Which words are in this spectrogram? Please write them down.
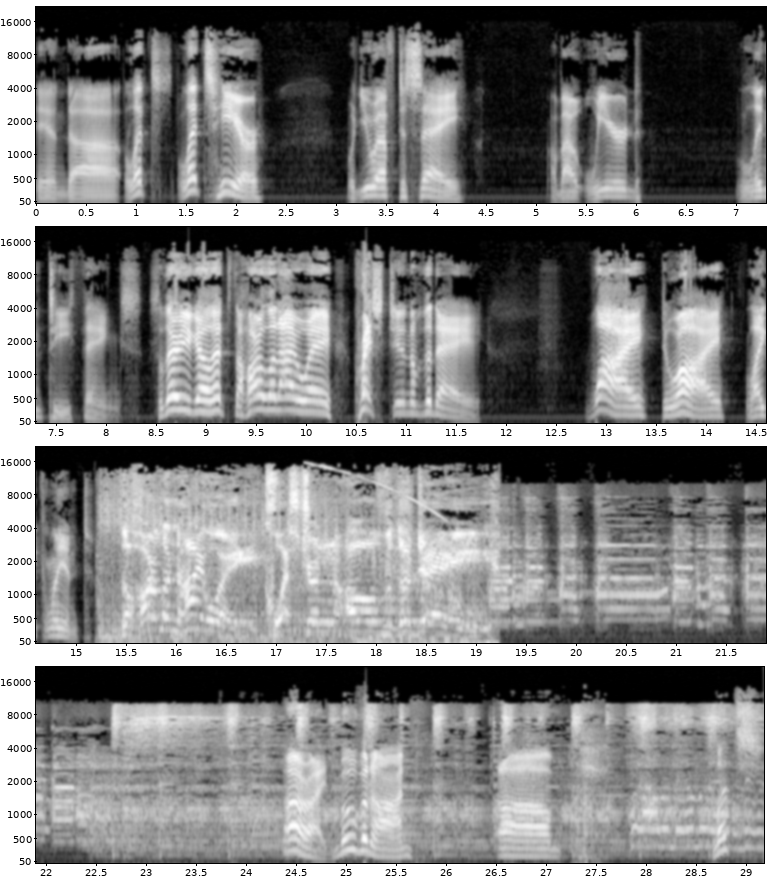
And uh, let's let's hear what you have to say about weird linty things. So there you go. That's the Harland Highway question of the day. Why do I like lint? The Harland Highway question of the day. All right, moving on. Um, let's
